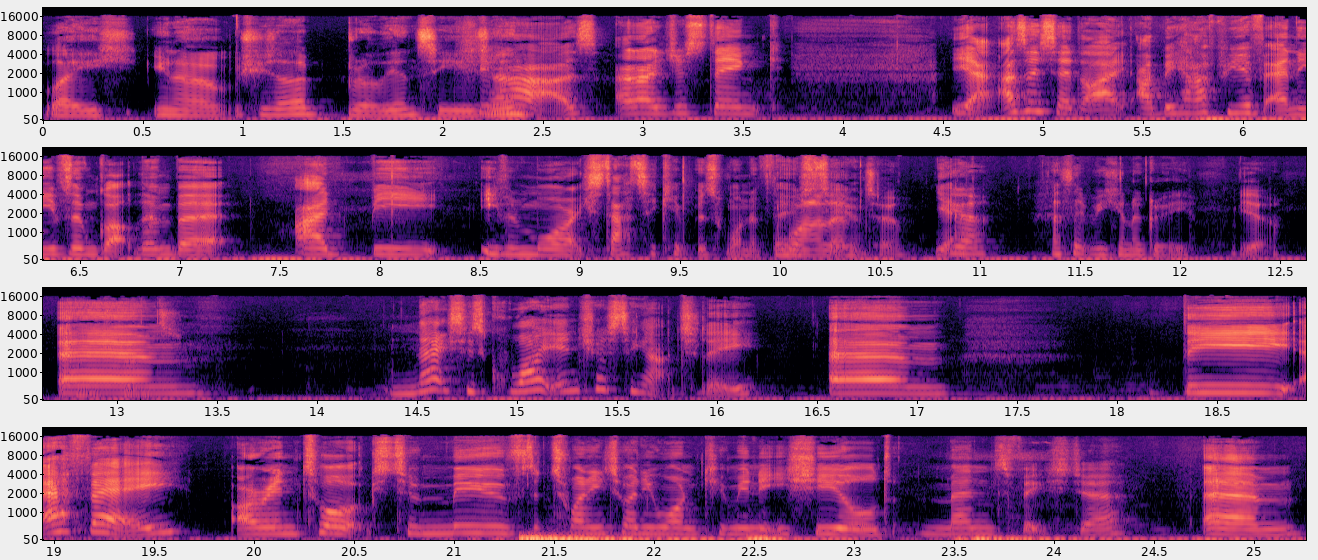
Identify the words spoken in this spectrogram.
Like you know, she's had a brilliant season. She has, and I just think, yeah, as I said, like I'd be happy if any of them got them, but I'd be even more ecstatic if it was one of those One of two. them too. Yeah. I think we can agree. Yeah. Um, next is quite interesting actually. Um, the FA are in talks to move the 2021 Community Shield men's fixture um,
